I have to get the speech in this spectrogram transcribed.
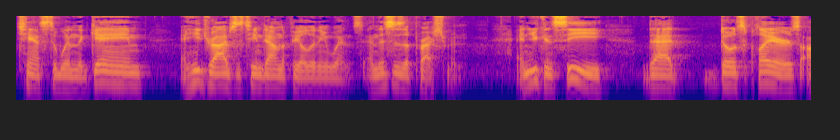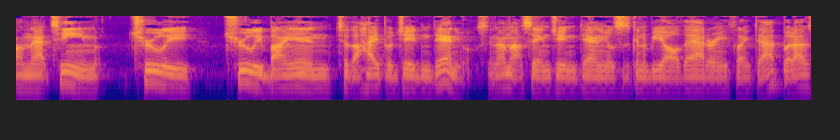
chance to win the game, and he drives his team down the field and he wins. And this is a freshman. And you can see that those players on that team truly, truly buy in to the hype of Jayden Daniels. And I'm not saying Jayden Daniels is going to be all that or anything like that, but I'll,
